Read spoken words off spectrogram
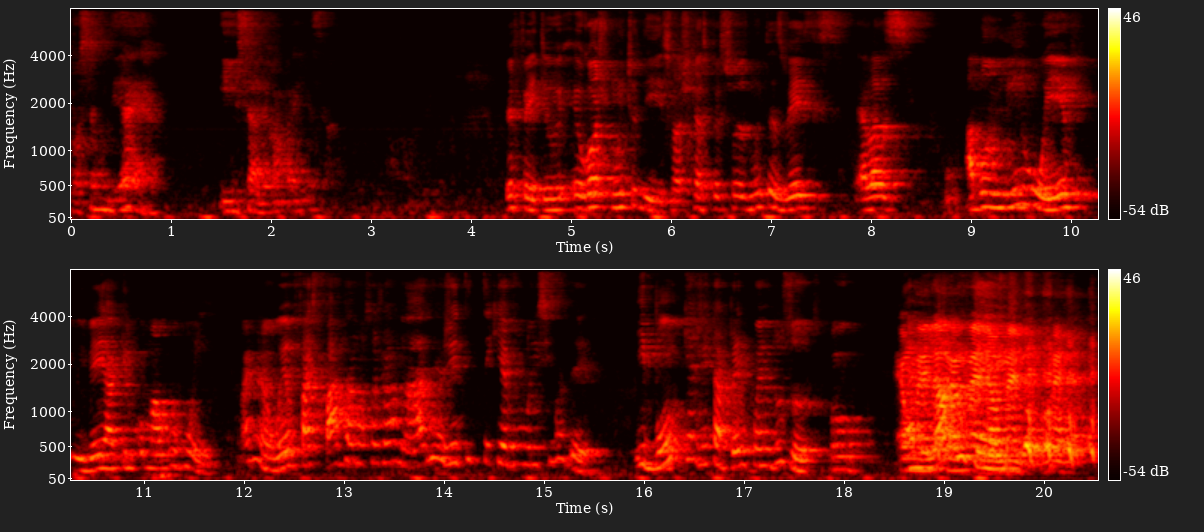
Você um dia erra. E isso é um aprendizado. Perfeito. Eu, eu gosto muito disso. Acho que as pessoas muitas vezes elas abominam o erro e veem aquilo como algo ruim. Mas não, o erro faz parte da nossa jornada e a gente tem que evoluir em cima dele. E bom que a gente aprende com o erro dos outros. Oh, é, o é melhor, é o melhor, é o melhor, é o melhor.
